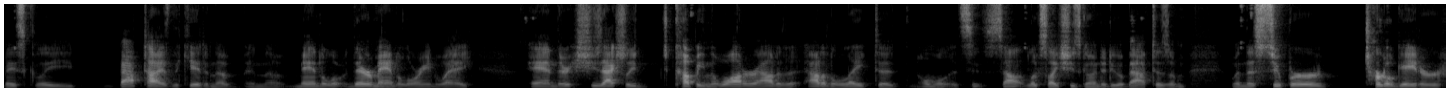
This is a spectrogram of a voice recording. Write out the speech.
basically baptize the kid in the in the Mandalor their Mandalorian way, and there she's actually cupping the water out of the out of the lake to almost it sound, looks like she's going to do a baptism when this super turtle gator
